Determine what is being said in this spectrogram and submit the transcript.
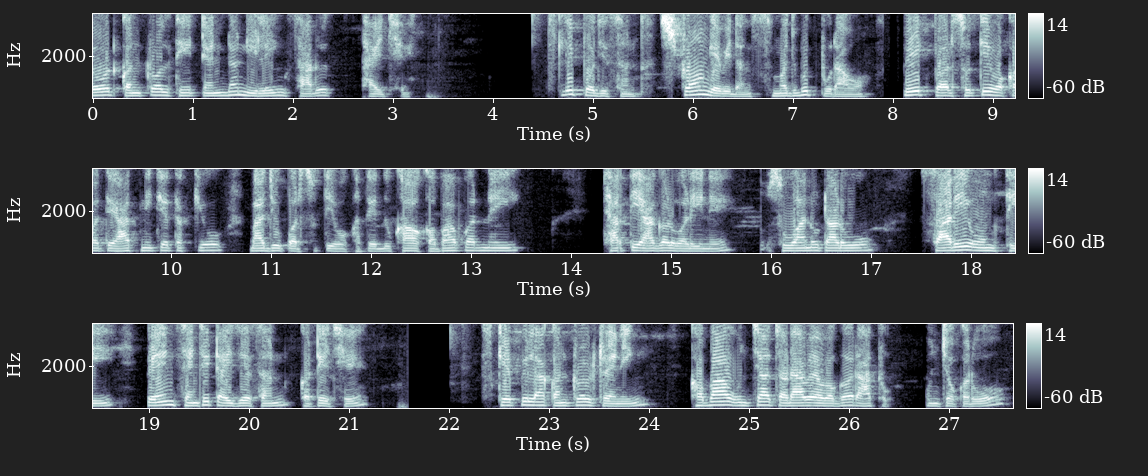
લોડ કંટ્રોલથી ટેન્ડન હિલિંગ સારું થાય છે. સ્લીપ પોઝિશન સ્ટ્રોંગ એવિડન્સ મજબૂત પુરાવો. પીઠ પર સૂતી વખતે, હાથ નીચે તક્યો, બાજુ પર સૂતી વખતે, દુખાવો ખભા પર નહીં. છાતી આગળ વળીને સૂવાનું ટાળવું. સારી ઊંઘથી પેઇન સેન્સિટાઇઝેશન ઘટે છે. સ્કેપ્યુલા કંટ્રોલ ટ્રેનિંગ, ખભા ઊંચા ચડાવ્યા વગર હાથ ઊંચો કરવો.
